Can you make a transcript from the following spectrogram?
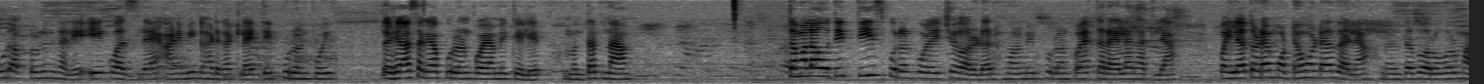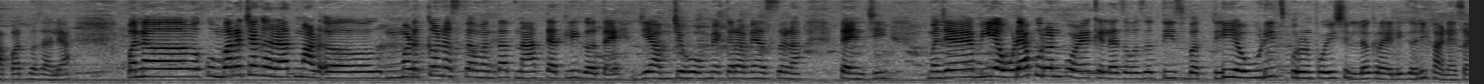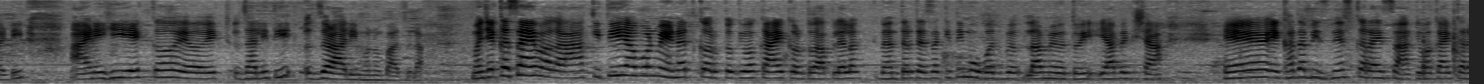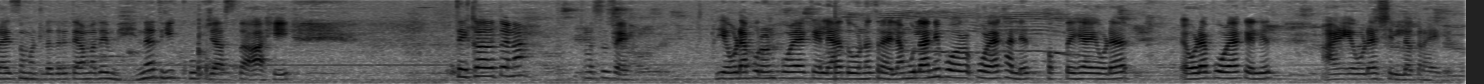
Good afternoon झाले एक वाजलं आहे आणि मी घाट घातलाय ते पुरणपोळी. तर ह्या सगळ्या पुरणपोळ्या मी केलेत. म्हणतात ना तर मला होती तीस पुरणपोळ्याची ऑर्डर म्हणून मी पुरणपोळ्या करायला घातल्या. पहिल्या थोड्या मोठ्या मोठ्या झाल्या नंतर बरोबर मापात बसाल्या. पण कुंभाराच्या घरात माड मडकण असतं म्हणतात ना त्यातली गत आहे. जी आमचे होममेकर आम्ही असतो ना त्यांची. म्हणजे मी एवढ्या पुरणपोळ्या केल्या जवळजवळ तीस बत्तीस. एवढीच पुरणपोळी शिल्लक राहिली घरी खाण्यासाठी. आणि ही एक एक झाली ती जळाली म्हणून बाजूला. म्हणजे कसं आहे बघा किती आपण मेहनत करतो किंवा काय करतो आपल्याला नंतर त्याचा किती मोबदला मिळतो यापेक्षा हे एखादा बिझनेस करायचा किंवा काय करायचं म्हटलं तरी त्यामध्ये मेहनत ही खूप जास्त आहे. ते कळतं ना? असंच आहे. एवढ्या पुरणपोळ्या केल्या दोनच राहिल्या. मुलांनी पो पोळ्या खाल्ल्यात फक्त ह्या एवढ्या एवढ्या पोळ्या केल्यात आणि एवढ्या शिल्लक राहिल्यात.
